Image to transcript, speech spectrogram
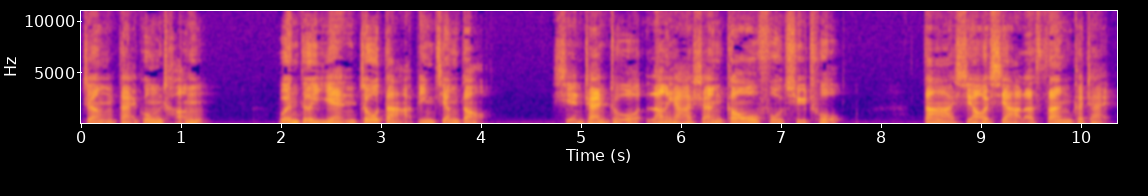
正待攻城，闻得兖州大兵将到，先站住狼牙山高阜去处，大小下了三个寨。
